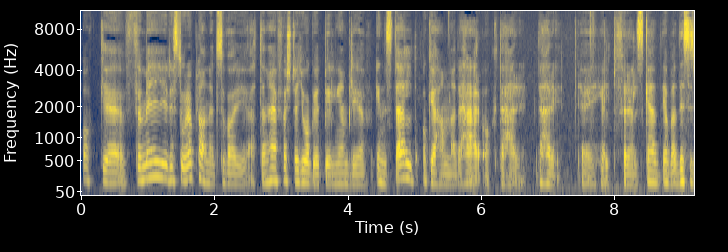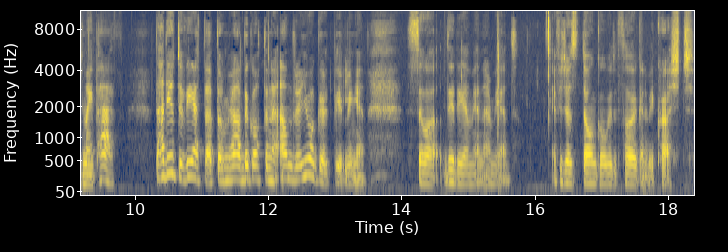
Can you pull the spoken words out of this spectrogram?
Och eh, för mig i det stora planet så var det ju att den här första yogautbildningen blev inställd och jag hamnade här och det här, det här jag är helt förälskad. Jag bara, this is my path. Det hade jag inte vetat om jag hade gått den här andra yogautbildningen. Så det är det jag menar med If you just don't go with the flow you're gonna be crushed.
